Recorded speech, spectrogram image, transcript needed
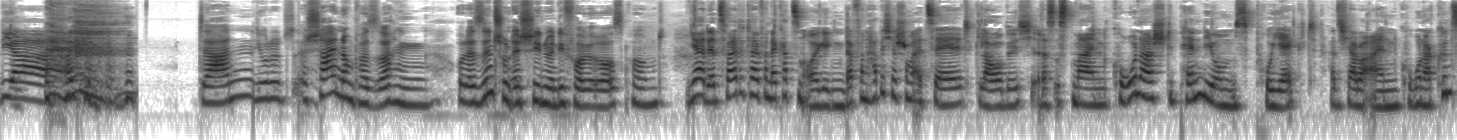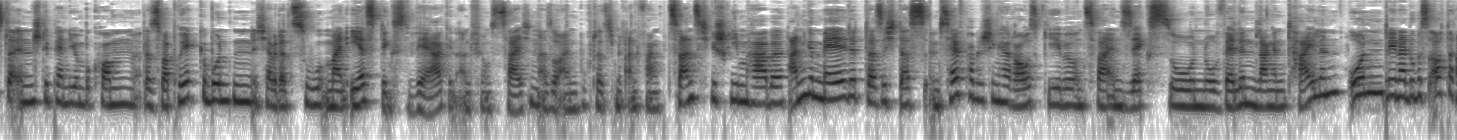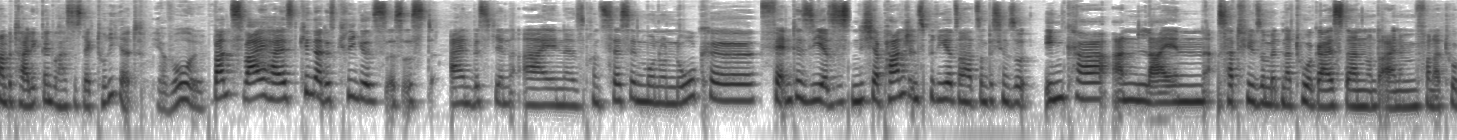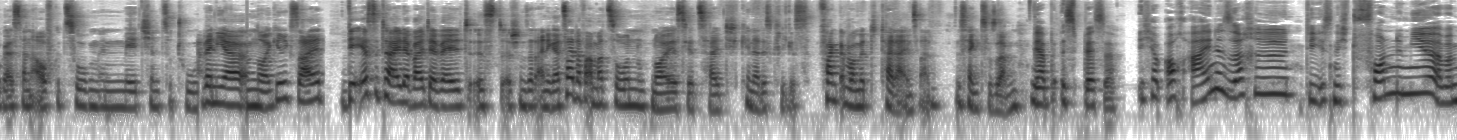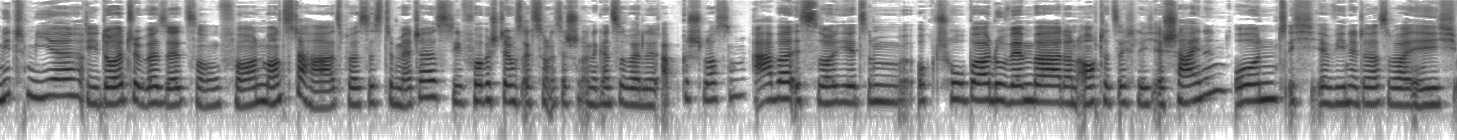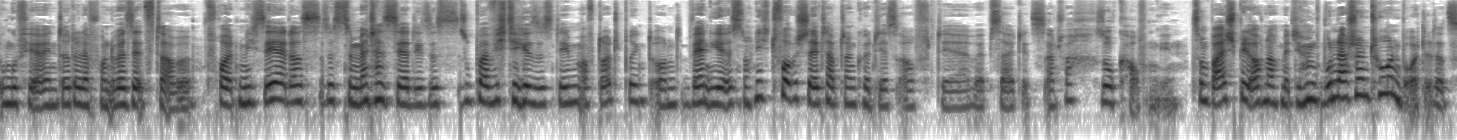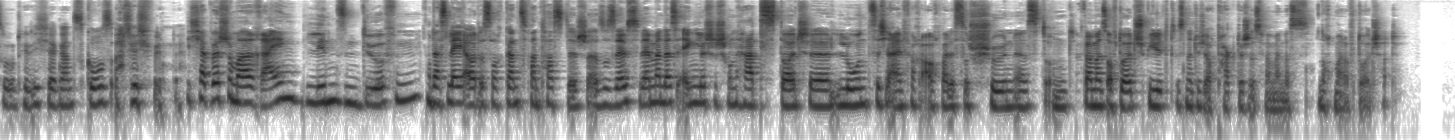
Ja. Dann, Judith, erscheinen noch ein paar Sachen oder sind schon erschienen, wenn die Folge rauskommt. Ja, der zweite Teil von der Katzenäugigen, davon habe ich ja schon mal erzählt, glaube ich. Das ist mein Corona-Stipendiumsprojekt. Also ich habe ein Corona-KünstlerInnen-Stipendium bekommen. Das war projektgebunden. Ich habe dazu mein Erstlingswerk, in Anführungszeichen, also ein Buch, das ich mit Anfang 20 geschrieben habe, angemeldet, dass ich das im Self-Publishing herausgebe und zwar in sechs so novellenlangen Teilen. Und Lena, du bist auch daran beteiligt, denn du hast es lektoriert. Jawohl. Band 2 heißt Kinder des Krieges. Es ist ein bisschen eine Prinzessin Mononoke Fantasy. Also es ist nicht japanisch inspiriert, sondern hat so ein bisschen so Inka-Anleihen. Es hat viel so mit Naturgeistern und einem von Naturgeistern aufgezogenen Mädchen zu tun. Wenn ihr neugierig seid, der erste Teil der Wald der Welt ist schon seit einiger Zeit auf Amazon und neu ist jetzt halt Kinder des Krieges. Fangt aber mit Teil 1 an. Es hängt zusammen. Ja, ist besser. Ich habe auch eine Sache, die ist nicht von mir, aber mit mir. Die deutsche Übersetzung von Monster Hearts bei System Matters. Die Vorbestellungsaktion ist ja schon eine ganze Weile abgeschlossen. Aber es soll jetzt im Oktober, November dann auch tatsächlich erscheinen. Und ich erwähne das, weil ich ungefähr ein Drittel davon übersetzt habe. Freut mich sehr, dass System Matters ja dieses super wichtige System auf Deutsch bringt. Und wenn ihr es noch nicht vorbestellt habt, dann könnt ihr es auf der Website jetzt einfach so kaufen gehen. Zum Beispiel auch noch mit dem wunderschönen Tonbeutel dazu, den ich ja ganz großartig finde. Ich habe ja schon mal reinlinsen dürfen. Und das Layout ist auch ganz fantastisch. Also selbst wenn man das Englische schon hat, das Deutsche lohnt sich einfach auch, weil es so schön ist. Und wenn man es auf Deutsch spielt, ist natürlich auch praktisch ist, wenn man das nochmal auf Deutsch hat.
